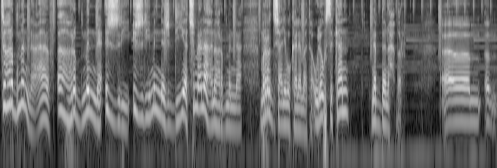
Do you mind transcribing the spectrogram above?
تهرب منه عارف؟ اهرب منه اجري اجري منه جديات. شو معناها نهرب منه؟ ما نردش عليه مكالمته ولو سكن نبدأ نحضر. أم أم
